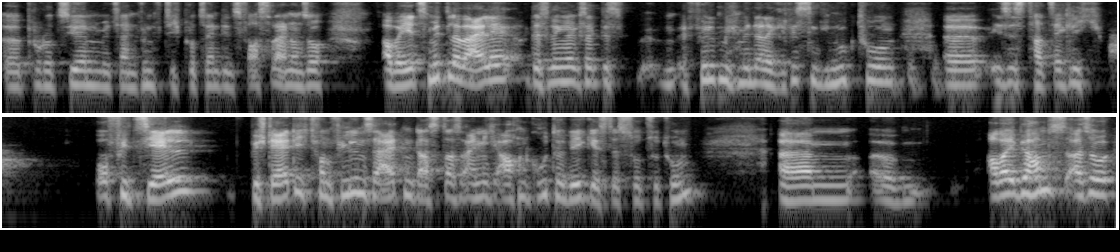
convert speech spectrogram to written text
äh, produzieren mit seinen 50 Prozent ins Fass rein und so. Aber jetzt mittlerweile, deswegen habe ich gesagt, das erfüllt mich mit einer gewissen Genugtuung, äh, ist es tatsächlich offiziell bestätigt von vielen Seiten, dass das eigentlich auch ein guter Weg ist, das so zu tun. Ähm, ähm, aber wir haben es, also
